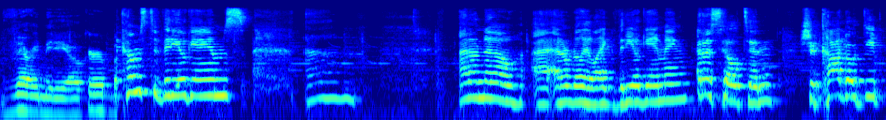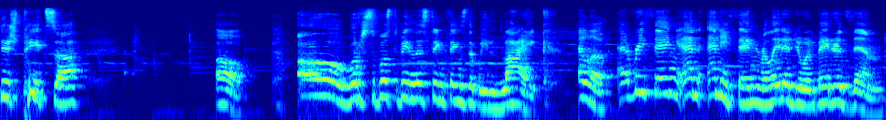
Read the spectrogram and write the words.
very mediocre. But when it comes to video games, um, I don't know. I, I don't really like video gaming. Paris Hilton, Chicago Deep Dish Pizza. Oh. Oh, we're supposed to be listing things that we like. I love everything and anything related to Invader Zim.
